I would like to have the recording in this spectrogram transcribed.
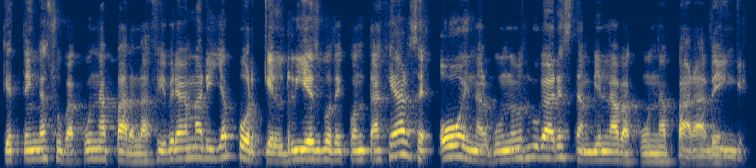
que tenga su vacuna para la fiebre amarilla porque el riesgo de contagiarse o en algunos lugares también la vacuna para dengue.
